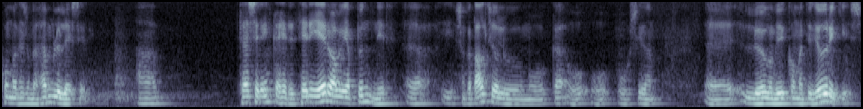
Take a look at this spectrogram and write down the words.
koma þessum með hömluleysið að þessir engaherrir, þeir eru alveg að bundnir uh, í samkvæmt alltjóðlugum og, og, og, og síðan uh, lögum viðkomandi þjóðríkis.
